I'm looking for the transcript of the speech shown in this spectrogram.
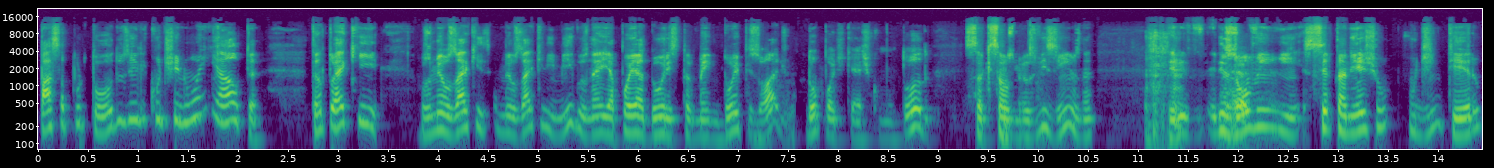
passa por todos e ele continua em alta. Tanto é que os meus arqui, meus arqui inimigos, né, e apoiadores também do episódio, do podcast como um todo, que são os meus vizinhos, né? Eles, eles é. ouvem sertanejo o dia inteiro,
